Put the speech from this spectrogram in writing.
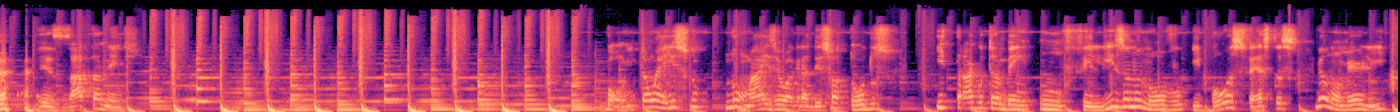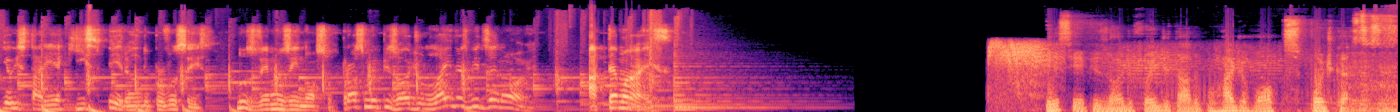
Exatamente. Bom, então é isso. No mais, eu agradeço a todos e trago também um feliz ano novo e boas festas. Meu nome é Erli e eu estarei aqui esperando por vocês. Nos vemos em nosso próximo episódio lá em 2019. Até mais! Esse episódio foi editado por Rádio Vox Podcasts.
